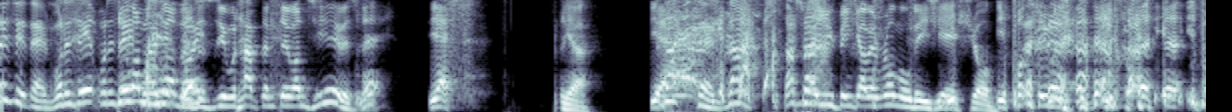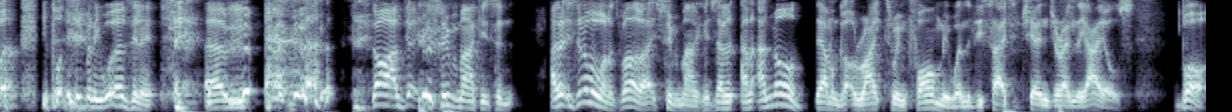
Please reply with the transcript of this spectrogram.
is it What then? What is it? What is do it? unto What is it? others Right? as you would have them do unto you, isn't it? Yes. Yeah. Yeah. That's then. That. That's where you've been going wrong all these years, Sean. You put too many. you, put, you, put, you put too many words in it. Um, no, I'm, supermarkets and. It's another one as well, like supermarkets, and, and I know they haven't got a right to inform me when they decide to change around the aisles, but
